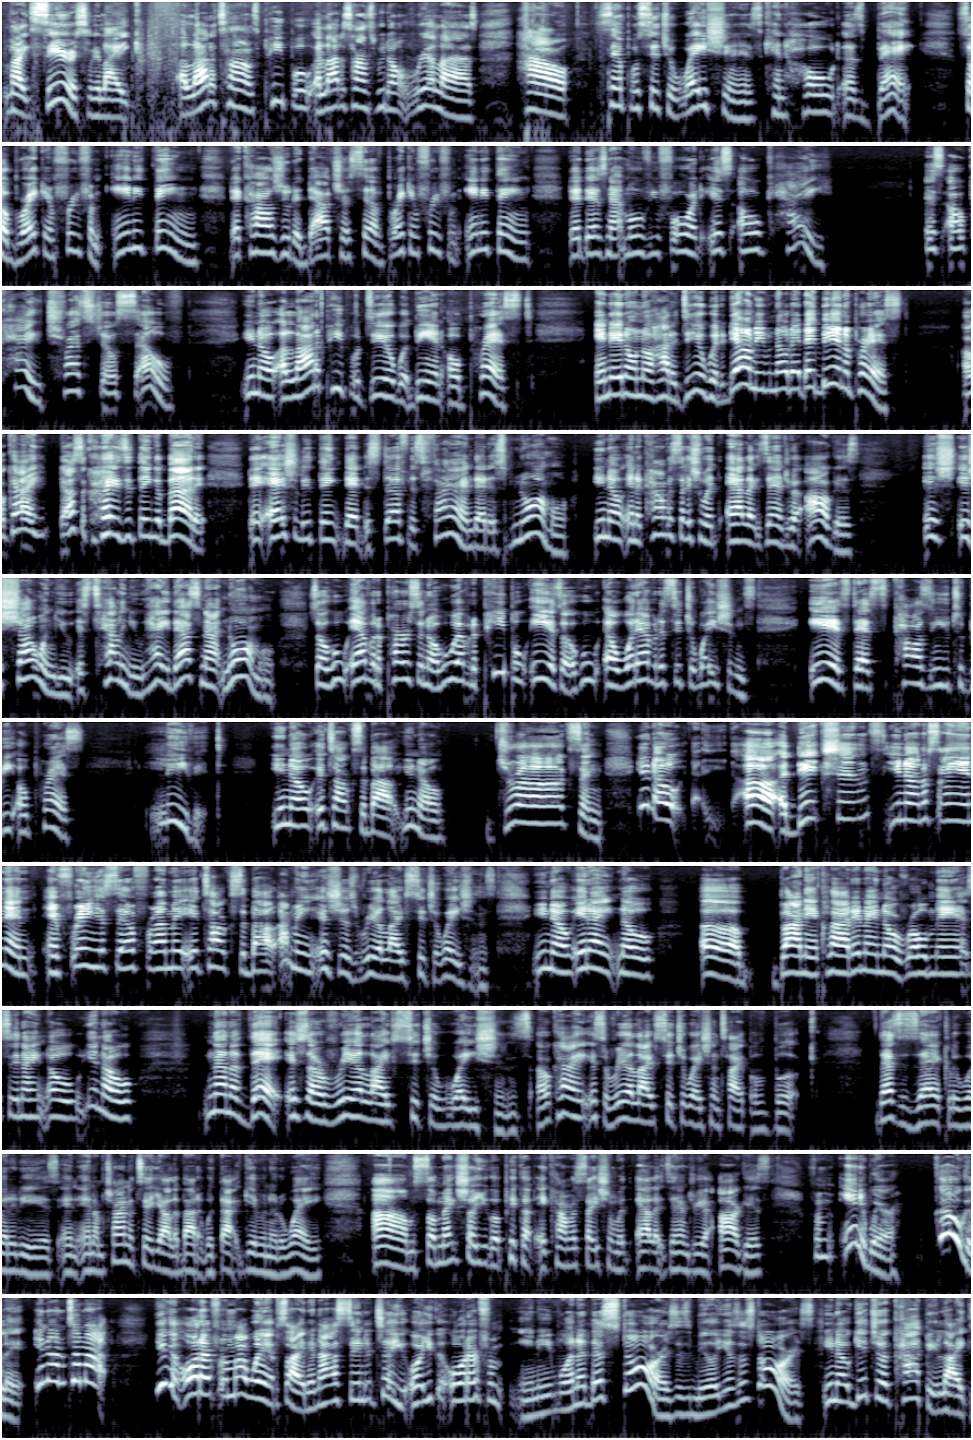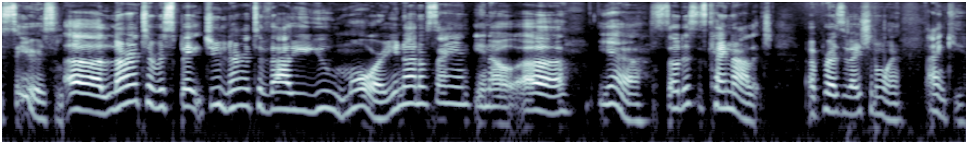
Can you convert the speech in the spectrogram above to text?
Like seriously, like a lot of times people a lot of times we don't realize how simple situations can hold us back so breaking free from anything that causes you to doubt yourself, breaking free from anything that does not move you forward is okay. It's okay. Trust yourself. You know, a lot of people deal with being oppressed and they don't know how to deal with it. They don't even know that they're being oppressed. Okay? That's the crazy thing about it. They actually think that the stuff is fine, that it's normal. You know, in a conversation with Alexandria August, it's, it's showing you, it's telling you, hey, that's not normal. So whoever the person or whoever the people is or who or whatever the situations is that's causing you to be oppressed, leave it. You know, it talks about, you know, drugs and you know uh addictions you know what i'm saying and and freeing yourself from it it talks about i mean it's just real life situations you know it ain't no uh Bonnie and Clyde. It ain't no romance. It ain't no, you know, none of that. It's a real life situations. Okay? It's a real life situation type of book. That's exactly what it is. And and I'm trying to tell y'all about it without giving it away. Um, so make sure you go pick up a conversation with Alexandria August from anywhere. Google it. You know what I'm talking about? You can order it from my website and I'll send it to you. Or you can order from any one of the stores. There's millions of stores. You know, get you a copy. Like, seriously. Uh, learn to respect you, learn to value you more. You know what I'm saying? You know, uh, yeah. So this is K Knowledge of Preservation One. Thank you.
